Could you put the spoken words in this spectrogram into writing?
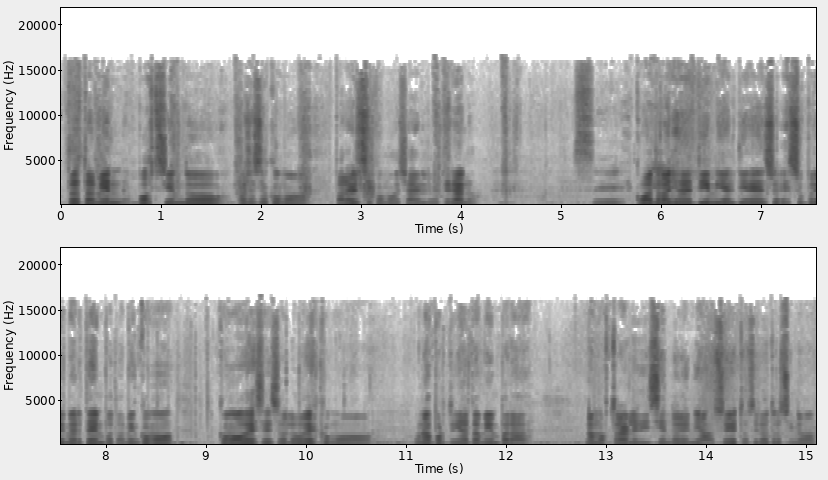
Entonces también vos siendo, vos ya sos como, para él sos como ya el veterano. Sí, Cuatro y- años de team y él tiene su, es su primer tempo. También cómo, cómo ves eso, lo ves como una oportunidad también para no mostrarle diciéndole, ni hace esto, hace lo otro, sino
